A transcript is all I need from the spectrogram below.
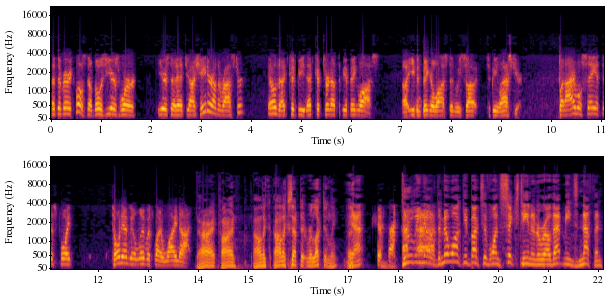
that they're very close. Now those years were years that had Josh Hader on the roster. You know that could be that could turn out to be a big loss, uh, even bigger loss than we saw it to be last year. But I will say at this point, Tony, I'm going to live with my why not. All right, fine. I'll I'll accept it reluctantly. but- yeah. Duly noted. The Milwaukee Bucks have won 16 in a row. That means nothing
